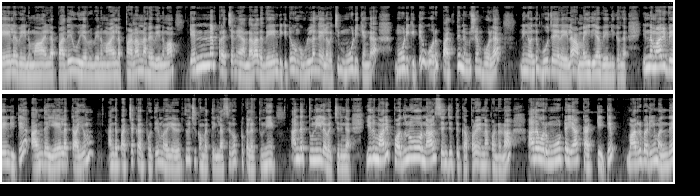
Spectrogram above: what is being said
வேலை வேணுமா? இல்லை பதவி உயர்வு வேணுமா? இல்லை பணம் நகை வேணுமா? என்ன பிரச்சனையாக இருந்தாலும் அதை வேண்டிக்கிட்டு உங்கள் உள்ளங்கையில் வச்சு மூடிக்கங்க. மூடிக்கிட்டு ஒரு பத்து நிமிஷம் போல் நீங்கள் வந்து பூஜை அறையில் அமைதியாக வேண்டிக்கோங்க. இந்த மாதிரி வேண்டிட்டு அந்த ஏலக்காயும் அந்த பச்சை கற்பூரத்தையும் எடுத்து வச்சுருக்கோம் பார்த்தீங்களா சிவப்பு கலர் துணி. அந்த துணியில் வச்சுருங்க. இது மாதிரி பதினோரு நாள் செஞ்சதுக்கு அப்புறம் என்ன பண்ணுறோன்னா அதை ஒரு மூட்டையாக கட்டிட்டு மறுபடியும் வந்து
